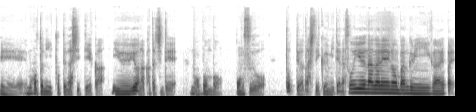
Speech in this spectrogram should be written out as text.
えーもう本当に取って出しっていうか、いうような形で、もうボンボン本数を取っては出していくみたいな、そういう流れの番組がやっぱり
